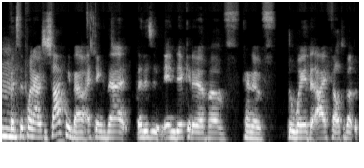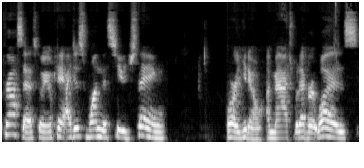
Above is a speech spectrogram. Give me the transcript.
Mm. But to the point I was just talking about, I think that that is indicative of kind of the way that I felt about the process going, okay, I just won this huge thing or, you know, a match, whatever it was.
